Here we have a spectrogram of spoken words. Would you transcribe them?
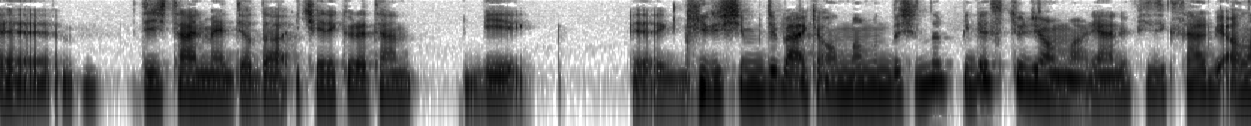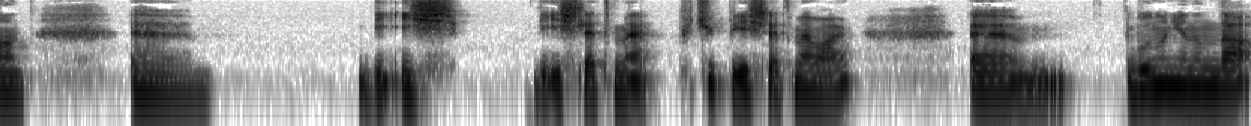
e, dijital medyada içerik üreten bir e, girişimci belki olmamın dışında bir de stüdyom var. Yani fiziksel bir alan, e, bir iş, bir işletme, küçük bir işletme var. E, bunun yanında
